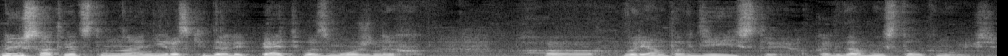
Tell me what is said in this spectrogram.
Ну и, соответственно, они раскидали пять возможных э, вариантов действия когда мы столкнулись.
